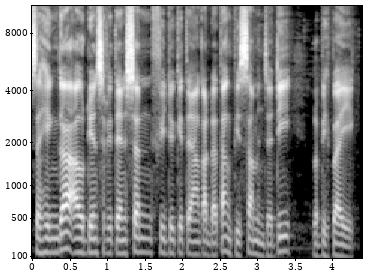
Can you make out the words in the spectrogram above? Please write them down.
sehingga audience retention video kita yang akan datang bisa menjadi lebih baik.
